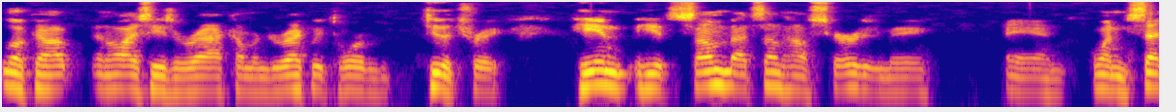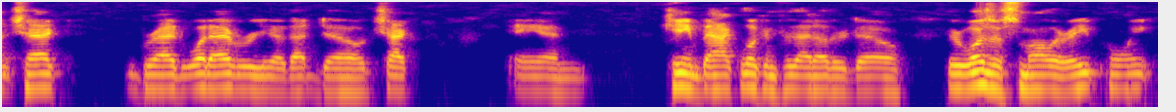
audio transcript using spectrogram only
look up, and all I see is a rat coming directly toward to the tree. He and he had some that somehow skirted me, and when scent checked, bred whatever you know that doe checked, and came back looking for that other doe. There was a smaller eight point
